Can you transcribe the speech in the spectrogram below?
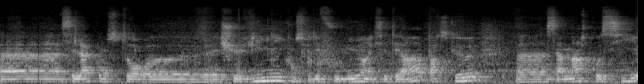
Euh, c'est là qu'on se tord euh, les chevilles, qu'on se fait des foulures, etc. Parce que euh, ça marque aussi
